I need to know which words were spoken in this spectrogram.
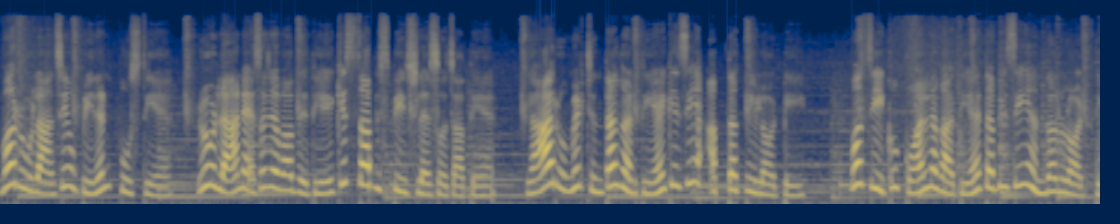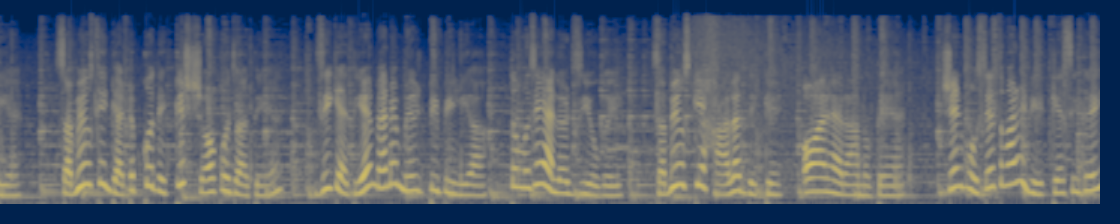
वो रूलान से ओपिनियन पूछती है। रूलान ऐसा जवाब देती है कि सब स्पीचलेस हो जाते हैं। यहाँ रूममेट चिंता करती है कि जी अब तक नहीं लौटी। वो सी को कॉल लगाती है तभी जी अंदर लौटती है। सभी उसके गेटअप को देख के शॉक हो जाते हैं। जी कहती है, मैंने मिल्क टी पी लिया तो मुझे एलर्जी हो गई। सभी उसकी हालत देख के और हैरान होते हैं। शिन, पूछते तुम्हारी डेट कैसी गई?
